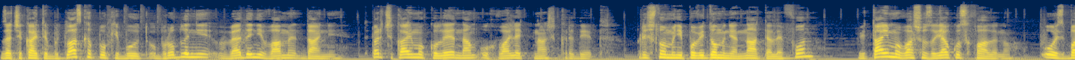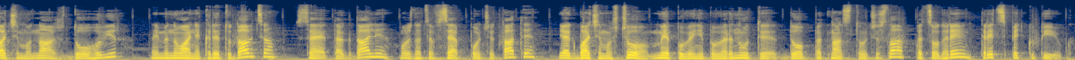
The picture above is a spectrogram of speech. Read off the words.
Зачекайте, будь ласка, поки будуть оброблені введені вами дані. Тепер чекаємо, коли нам ухвалять наш кредит. Прийшло мені повідомлення на телефон. Вітаємо, вашу заявку схвалено. Ось бачимо наш договір, найменування кредитодавця, все так далі. Можна це все почитати. Як бачимо, що ми повинні повернути до 15 числа 500 гривень 35 копійок.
